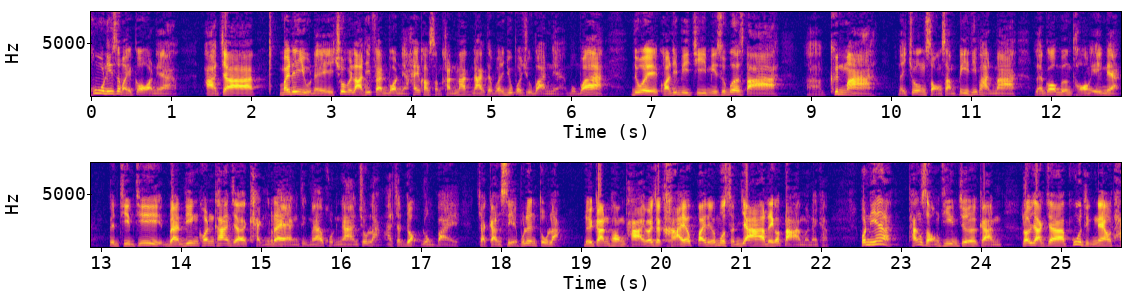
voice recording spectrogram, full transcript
คู่นี้สมัยก่อนเนี่ยอาจจะไม่ได้อยู่ในช่วงเวลาที่แฟนบอลเนี่ยให้ความสำคัญมากนัก แต่ว่ายุคปัจจุบันเนี่ยผมว่าด้วยความที่ BG มีซูเปอร์สตาร์ขึ้นมาในช่วง 2-3 ปีที่ผ่านมา แล้วก็เมืองทองเองเนี่ย เป็นทีมที่แบรนดิ้งค่อนข้างจะแข็งแรงถึงแม้ว่าผลงานช่วงหลังอาจจะดรอปลงไป จากการเสียผู้เล่นตัวหลัก โดยการพองถ่ายว่าจะขายออกไปเดี๋ยวหมดสัญญาอะไรก็ตามนะครับวันนี้ทั้ง 2 ทีมเจอกัน เราอยากจะพูดถึงแนวท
